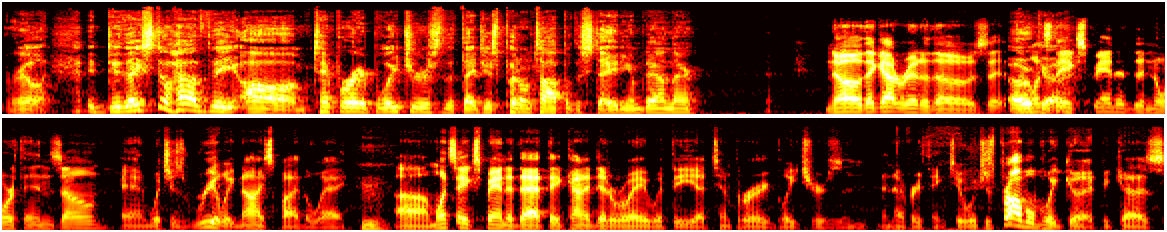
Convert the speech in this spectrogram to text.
Really? Do they still have the um, temporary bleachers that they just put on top of the stadium down there? No, they got rid of those. Okay. Once they expanded the north end zone, and which is really nice, by the way. Hmm. Um, once they expanded that, they kind of did away with the uh, temporary bleachers and, and everything too, which is probably good because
